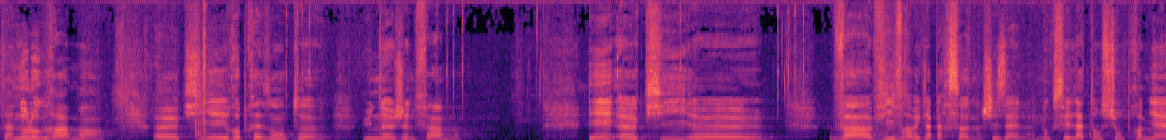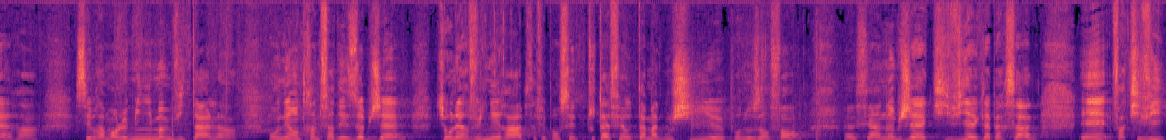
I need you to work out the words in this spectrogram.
C'est un hologramme qui représente une jeune femme et qui va vivre avec la personne chez elle. Donc c'est l'attention première, c'est vraiment le minimum vital. On est en train de faire des objets qui ont l'air vulnérables, ça fait penser tout à fait au Tamaguchi euh, pour nos enfants. Euh, c'est un objet qui vit avec la personne, et, enfin qui vit,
